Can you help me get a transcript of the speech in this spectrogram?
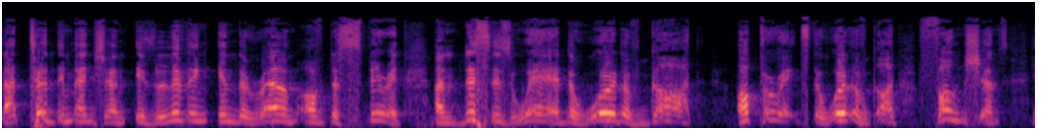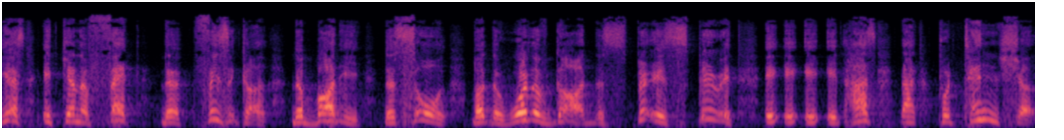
that third dimension is living in the realm of the spirit. And this is where the word of God operates. The word of God functions. Yes, it can affect the physical, the body, the soul, but the word of God, the spirit, spirit, it, it, it has that potential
